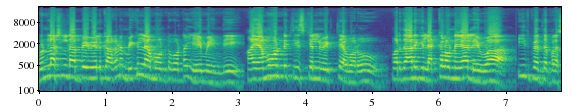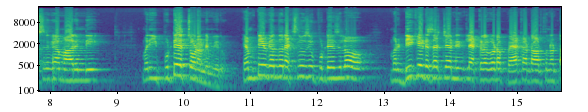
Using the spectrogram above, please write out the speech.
రెండు లక్షల డెబ్బై వేలు కాకుండా మిగిలిన అమౌంట్ కూడా ఏమైంది? ఆ అమౌంట్ని తీసుకెళ్ళిన వ్యక్తి ఎవరు? మరి దానికి లెక్కలు ఉన్నాయా లేవా? ఇది పెద్ద ప్రశ్నగా మారింది. మరి ఈ ఫుటేజ్ చూడండి మీరు. ఎంటీవీ కింద ఎక్స్క్లూజివ్ ఫుటేజ్లో మరి డీకేటీ సత్యాన్ని ఇంట్లో ఎక్కడ కూడా పేకాట ఆడుతున్నట్టు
